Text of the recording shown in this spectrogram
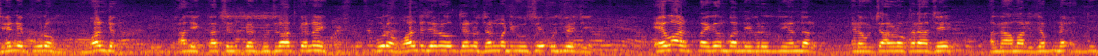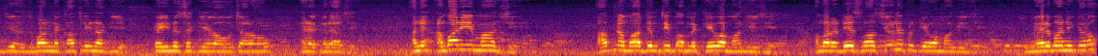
જેને પૂરો વર્લ્ડ, ખાલી કચ્છ ગુજરાત કે નહીં, પૂરો વર્લ્ડ જેનો જેનો જન્મદિવસ દિવસે ઉજવે છે, એવા પૈગંબરની વિરુદ્ધની અંદર એણે ઉચ્ચારણો કર્યા છે. અમે અમારી જબને જબાનને કાતરી નાખીએ, કહી ન શકીએ એવા ઉચ્ચારણો એણે કર્યા છે. અને અમારી એ માંગ છે આપના માધ્યમથી અમે કહેવા માંગીએ છીએ. અમારા દેશવાસીઓને પણ કહેવા માંગીએ છીએ મહેરબાની કરો.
